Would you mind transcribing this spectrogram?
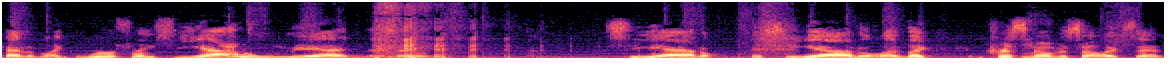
kind of like we're from Seattle, man. Seattle, Seattle. I'm like Chris mm-hmm. Novoselic said,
